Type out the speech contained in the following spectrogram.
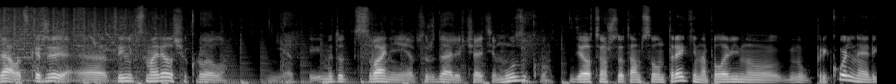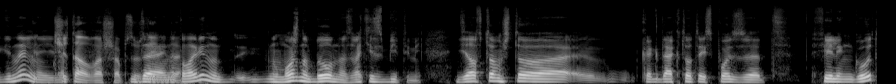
Да, вот скажи, э, ты не посмотрел еще Круэллу? Нет. И мы тут с Ваней обсуждали в чате музыку. Дело в том, что там саундтреки наполовину ну, прикольные, оригинальные. Читал ваше Да, обсуждение. и наполовину ну, можно было назвать избитыми. Дело в том, что э, когда кто-то использует Feeling Good,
